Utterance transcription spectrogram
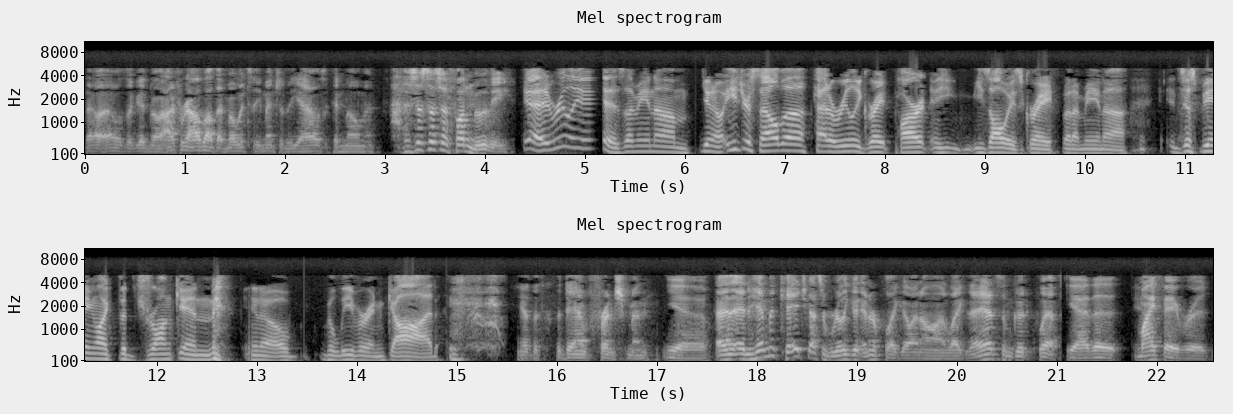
That, that was a good moment. I forgot about that moment until you mentioned it. Yeah, it was a good moment. This is such a fun movie. Yeah, it really is. I mean, um, you know, Idris Elba had a really great part. He, he's always great, but I mean, uh, just being like the drunken, you know, believer in God. Yeah, the the damn Frenchman. Yeah. And and him and Cage got some really good interplay going on. Like they had some good quips. Yeah, the my favorite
